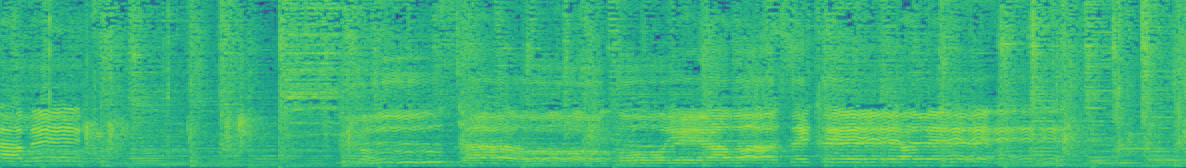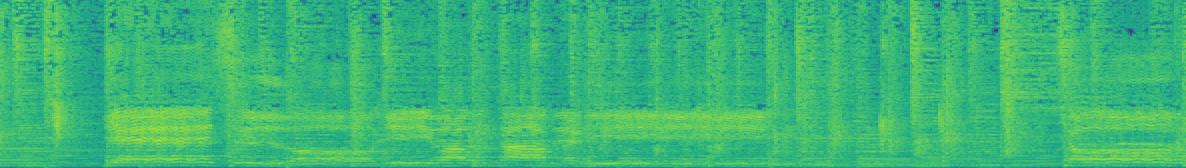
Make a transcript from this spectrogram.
歌を声合わせてアメエスを祝うために勝利に。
